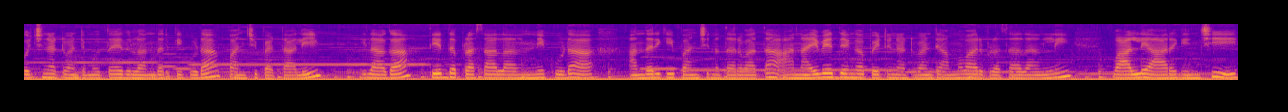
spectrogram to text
వచ్చినటువంటి ముత్తైదులందరికీ కూడా పంచి పెట్టాలి. ఇలాగా తీర్థ ప్రసాదాలన్నీ కూడా అందరికీ పంచిన తర్వాత ఆ నైవేద్యంగా పెట్టినటువంటి అమ్మవారి ప్రసాదాన్ని వాళ్ళే ఆరగించి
